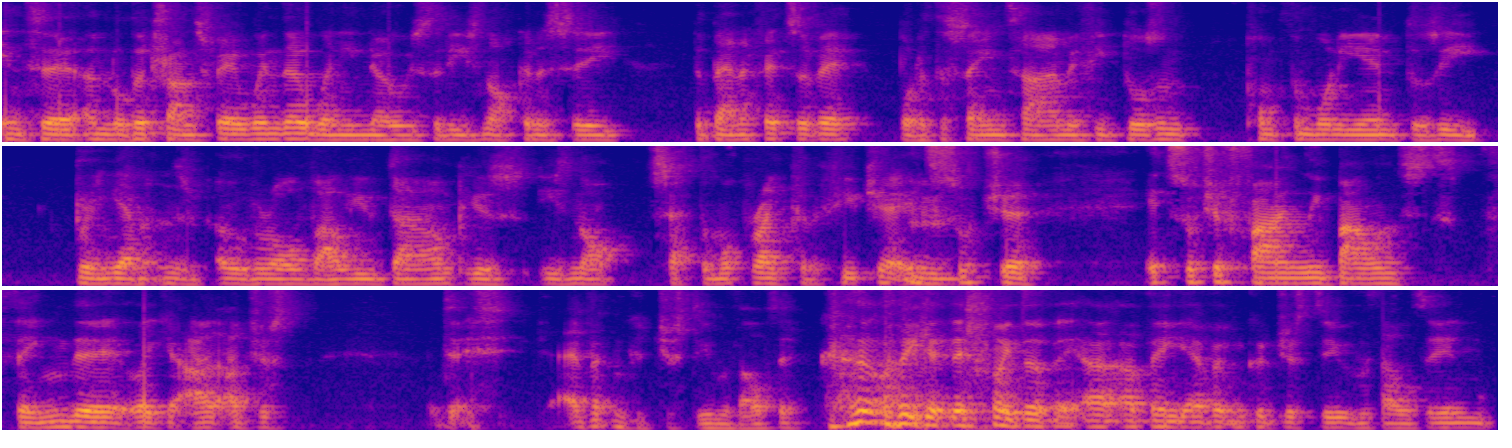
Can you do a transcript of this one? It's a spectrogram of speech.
into another transfer window when he knows that he's not going to see the benefits of it. But at the same time, if he doesn't pump the money in, does he bring Everton's overall value down because he's not set them up right for the future? Mm. It's such a it's such a finely balanced thing that like I, I just Everton could just do without it. like at this point, I think, I think Everton could just do without it in,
